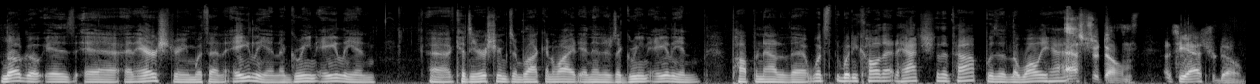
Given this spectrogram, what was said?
logo is a, an airstream with an alien, a green alien. Because the airstream's in black and white, and then there's a green alien popping out of the what's the, what do you call that hatch to the top? Was it the Wally hatch? Astrodome. That's the Astrodome.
